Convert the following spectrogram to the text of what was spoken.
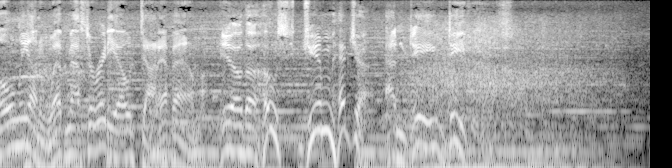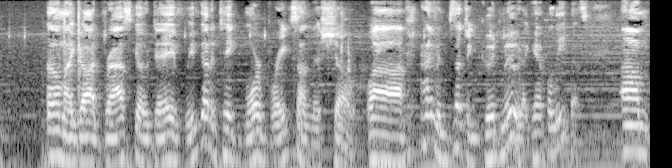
only on WebmasterRadio.fm. Here are the hosts, Jim Hedger and Dave Davies. Oh my God, Brasco, Dave, we've got to take more breaks on this show. Uh, I'm in such a good mood. I can't believe this. Um,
